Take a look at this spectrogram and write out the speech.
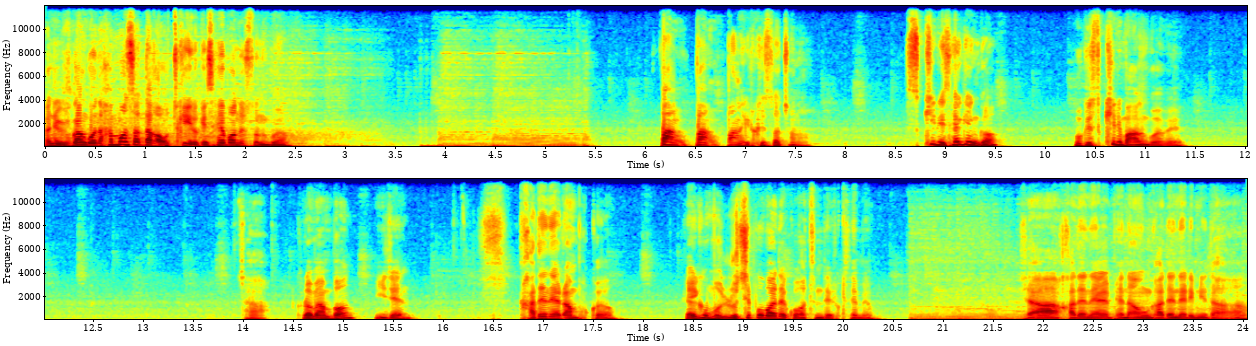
아니 육왕권을 한번 쐈다가 어떻게 이렇게 세 번을 쏘는 거야? 빵, 빵, 빵 이렇게 쐈잖아. 스킬이 세 개인가? 왜 이렇게 스킬이 많은 거야 왜? 자, 그러면 한번 이젠 갓 에넬을 한번 볼까요? 야 이거 뭐 루치 뽑아야 될 것 같은데 이렇게 되면. 자, 갓 에넬 배 나온 갓 에넬입니다.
